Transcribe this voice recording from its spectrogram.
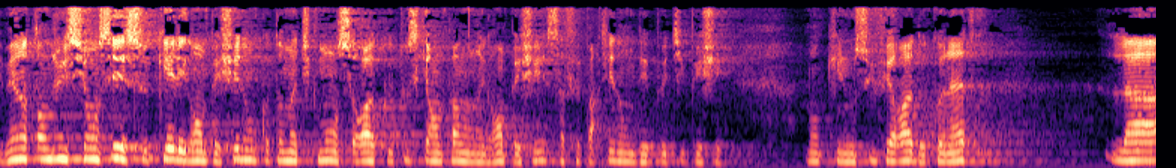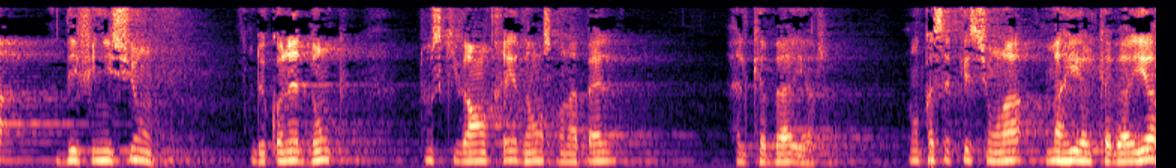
Et bien entendu, si on sait ce qu'est les grands péchés, donc automatiquement on saura que tout ce qui rentre dans les grands péchés, ça fait partie donc des petits péchés. Donc il nous suffira de connaître la définition de connaître donc tout ce qui va entrer dans ce qu'on appelle al-kaba'ir. Donc à cette question-là, mahi al-kaba'ir,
